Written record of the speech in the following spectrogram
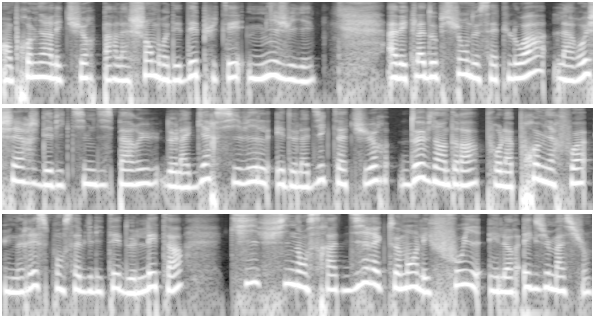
en première lecture par la Chambre des députés mi-juillet. Avec l'adoption de cette loi, la recherche des victimes disparues de la guerre civile et de la dictature deviendra pour la première fois une responsabilité de l'État qui financera directement les fouilles et leur exhumation.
